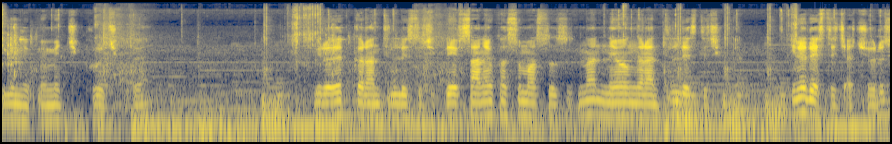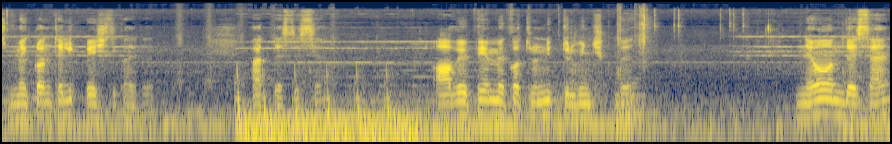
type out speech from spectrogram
Bir günlük Mehmetçik Pro çıktı. Bir adet garantili deste çıktı. Efsane Kasım hastasından Neon garantili deste çıktı. Yine deste açıyoruz. Mekrontelik 5'lik adet. Kart destesi. AWP Mekatronik dürbün çıktı. Neon desen.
